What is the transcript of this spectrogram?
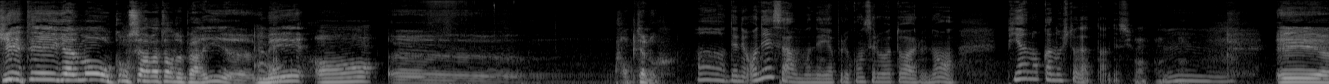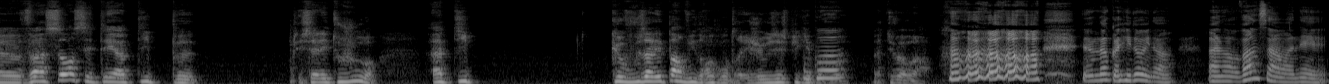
qui était également au Conservatoire de Paris, euh, Ah mais en, euh, en piano. ああでねお姉さんもねやっぱりコンセルバトワールのピアノ科の人だったんですよ。ううんん Et euh, Vincent, c'était un type, euh, et ça l'est toujours, un type que vous n'avez pas envie de rencontrer. Je vais vous expliquer Pourquoi pourquoi. Bah, tu vas voir. なんかひどいな。あの、ヴァンさんはね、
